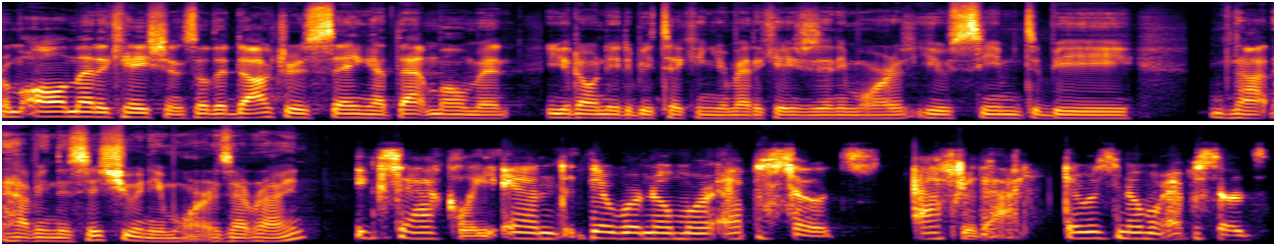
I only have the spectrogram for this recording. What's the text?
From all medication. So the doctor is saying at that moment, you don't need to be taking your medications anymore. You seem to be not having this issue anymore. Is that right? Exactly. And there were no more episodes after that. There was no more episodes.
